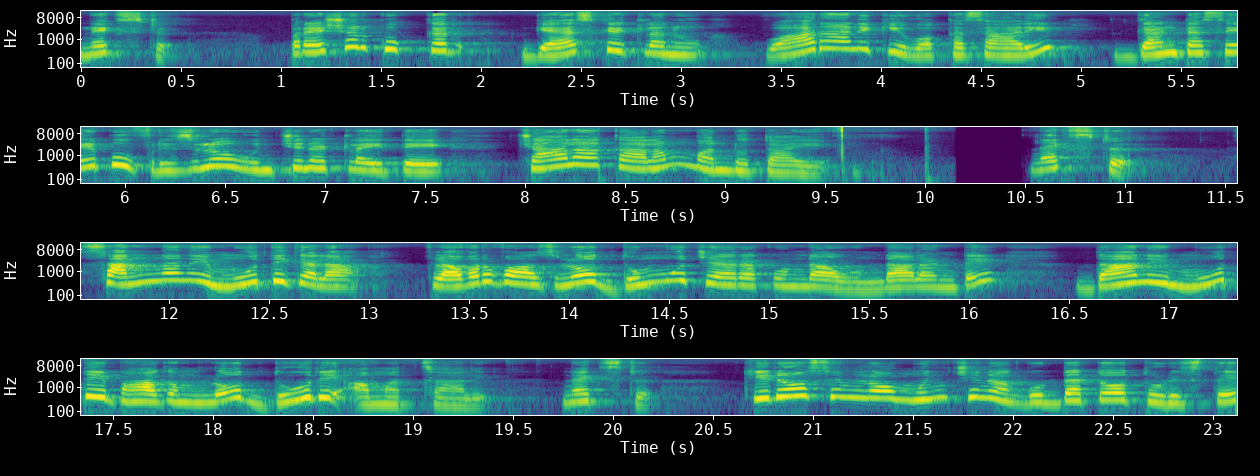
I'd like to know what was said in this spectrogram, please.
నెక్స్ట్ ప్రెషర్ కుక్కర్ గ్యాస్కెట్లను వారానికి ఒకసారి గంట సేపు ఫ్రిడ్జ్లో ఉంచినట్లయితే చాలా కాలం మన్నుతాయి. నెక్స్ట్ సన్నని మూతి గల ఫ్లవర్ వాజ్లో దుమ్ము చేరకుండా ఉండాలంటే దాని మూతి భాగంలో దూది అమర్చాలి. నెక్స్ట్ కిరోసిన్లో ముంచిన గుడ్డతో తుడిస్తే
